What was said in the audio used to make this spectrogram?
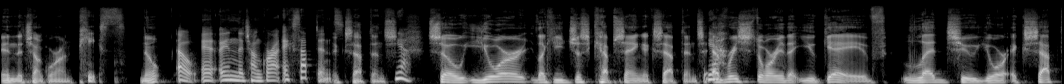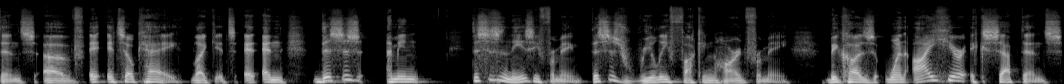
in the chunk we're on? Peace. Nope. Oh, in the chunk we're on, acceptance. Acceptance. Yeah. So you're like you just kept saying acceptance. Yeah. Every story that you gave led to your acceptance of it, it's okay. Like it's and this is I mean this isn't easy for me. This is really fucking hard for me because when I hear acceptance,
